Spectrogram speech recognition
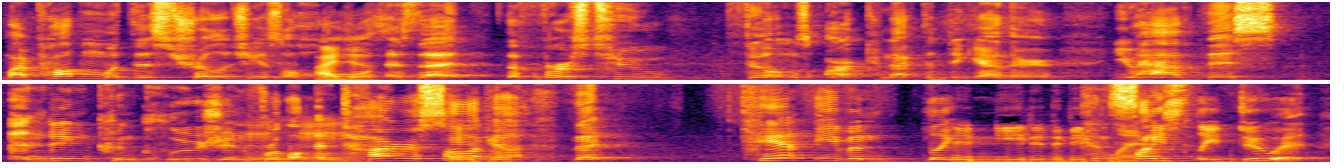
my problem with this trilogy as a whole just- is that the first two films aren't connected together. You have this ending conclusion for Mm-hmm. the entire saga just- that can't even like It needed to be planned. concisely do it.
